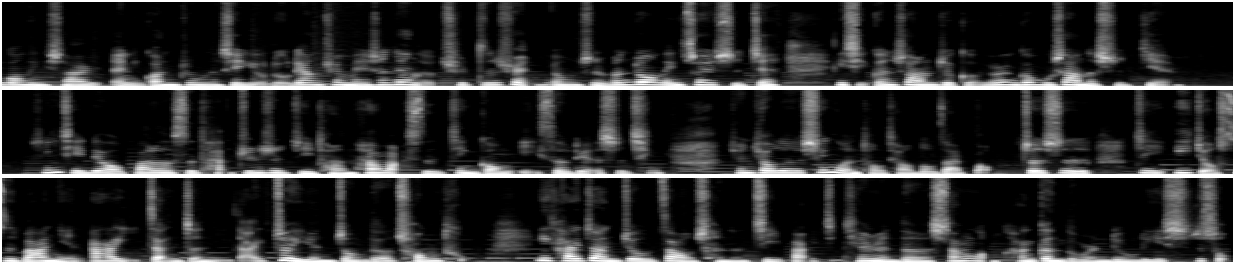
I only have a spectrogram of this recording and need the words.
迎光临鲨语，带你关注那些有流量却没声量的有趣资讯，用十分钟零碎时间，一起跟上这个永远跟不上的世界。星期六，巴勒斯坦军事集团哈马斯进攻以色列的事情，全球的新闻头条都在报。这是继一九四八年阿以战争以来最严重的冲突，一开战就造成了几百几千人的伤亡和更多人流离失所。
